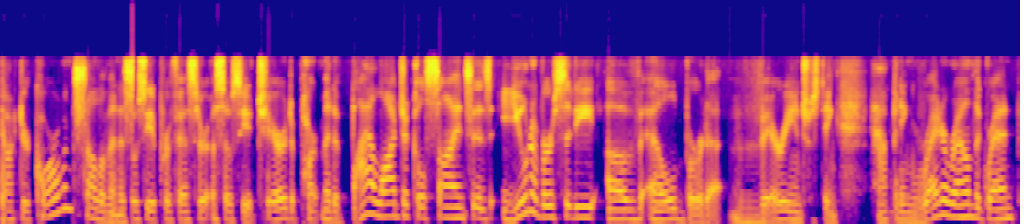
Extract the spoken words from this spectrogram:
Dr. Corwin Sullivan, Associate Professor, Associate Chair, Department of Biological Sciences, University of Alberta. Very interesting. Happening right around the Grande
